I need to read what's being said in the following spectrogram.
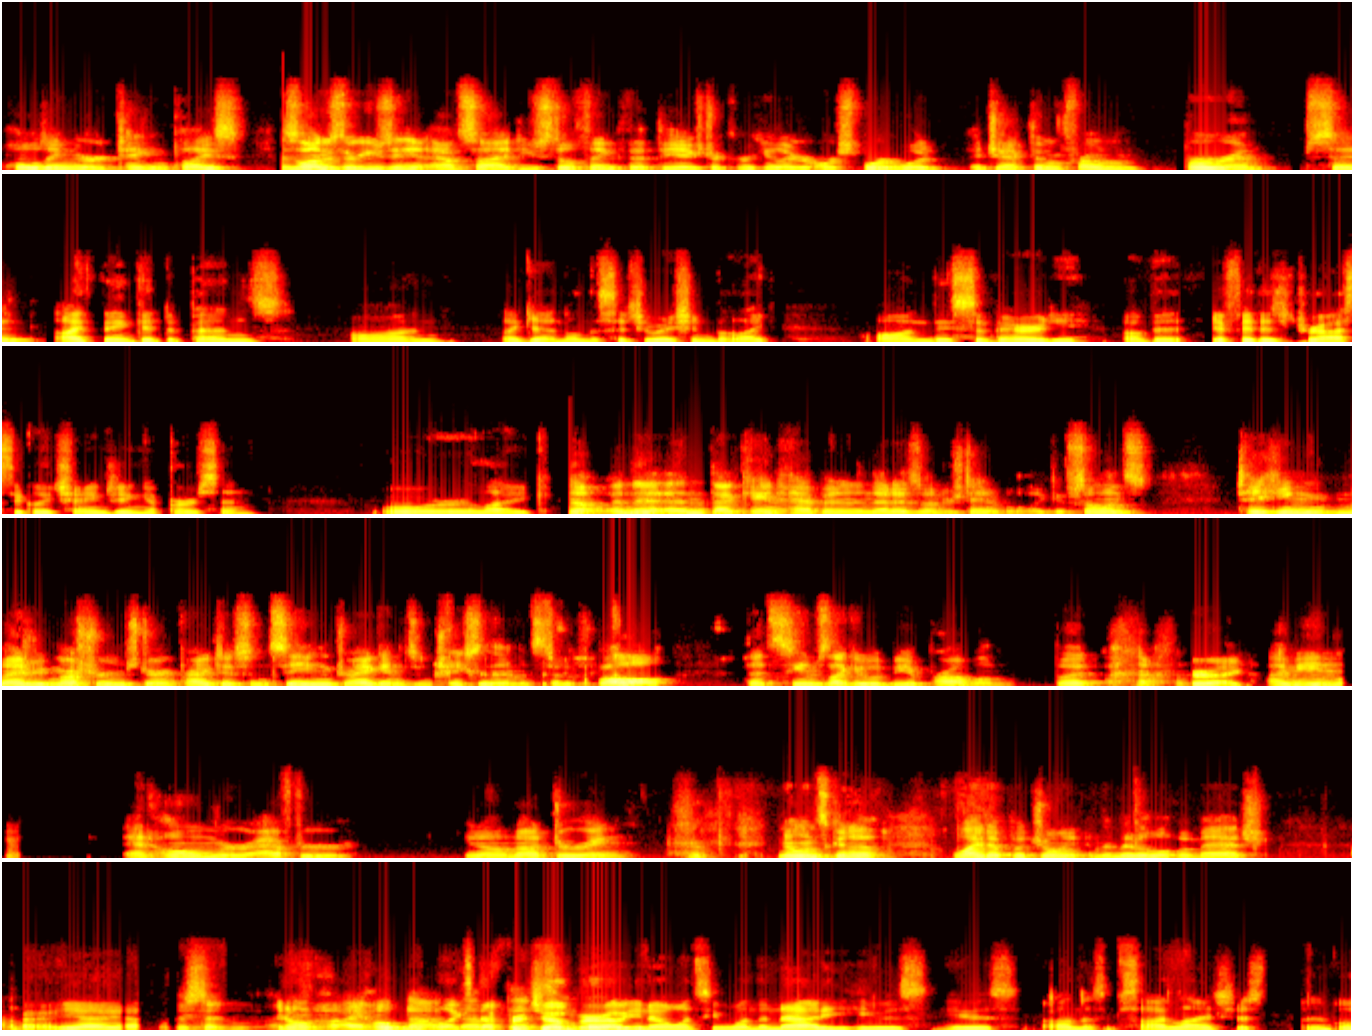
holding or taking place as long as they're using it outside, do you still think that the extracurricular or sport would eject them from program? Said I think it depends on again on the situation, but like on the severity of it. If it is drastically changing a person or like no, and that and that can happen, and that is understandable. Like if someone's taking magic mushrooms during practice and seeing dragons and chasing them instead of the ball, that seems like it would be a problem. But right. I mean, like at home or after, you know, not during. no one's gonna light up a joint in the middle of a match. Right, yeah, yeah. At least I, I don't. I hope not. like That- except for Joe Burrow, you know, once he won the Natty, he was he was on the sidelines just.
